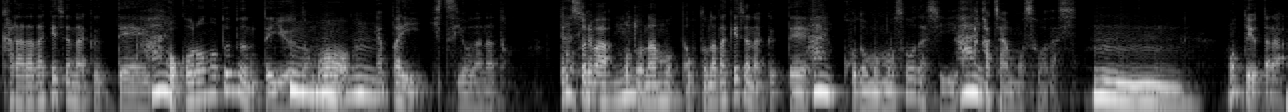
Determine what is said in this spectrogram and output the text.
体だけじゃなくて、はい、心の部分っていうのもやっぱり必要だなと。でもそれは大人も、ね、大人だけじゃなくて、はい、子供もそうだし、はい、赤ちゃんもそうだし、うん、もっと言ったら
